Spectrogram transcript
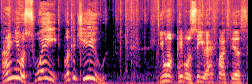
Find you a sweet. Look at you. You want people to see you act like this?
